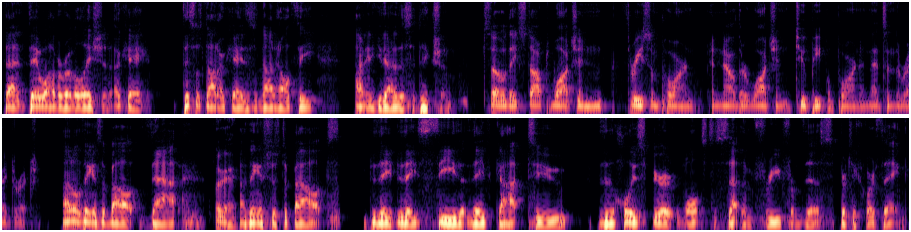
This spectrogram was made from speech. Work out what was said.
that they will have a revelation. Okay, this is not okay. This is not healthy. I need to get out of this addiction. So they stopped watching threesome porn and now they're watching two people porn and that's in the right direction. I don't think it's about that. Okay. I think it's just about do they do they see that they've got to the Holy Spirit wants to set them free from this particular thing,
